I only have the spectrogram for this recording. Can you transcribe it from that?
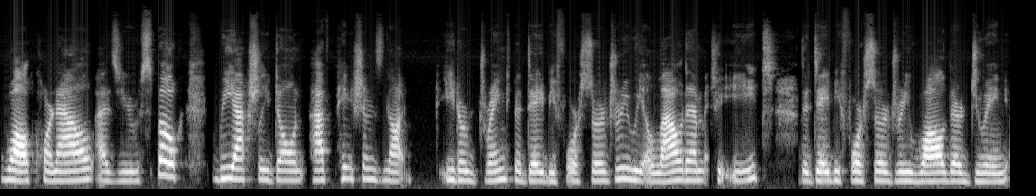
Weill Cornell, as you spoke, we actually don't have patients not eat or drink the day before surgery. We allow them to eat the day before surgery while they're doing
